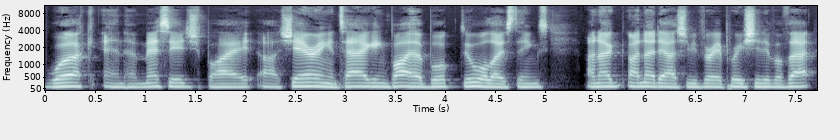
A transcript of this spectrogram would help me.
work and her message by uh, sharing and tagging, buy her book, do all those things. I know, I no doubt she'd be very appreciative of that.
